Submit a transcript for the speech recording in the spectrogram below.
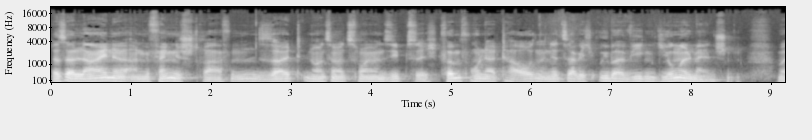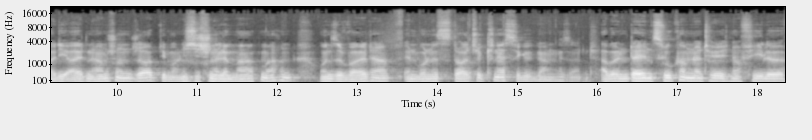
dass alleine an Gefängnisstrafen seit 1972 500.000, und jetzt sage ich überwiegend junge Menschen, weil die Alten haben schon einen Job, die wollen nicht die schnelle Mark machen und so weiter, in bundesdeutsche Knäste gegangen sind. Aber hinzu kommen natürlich noch viele,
